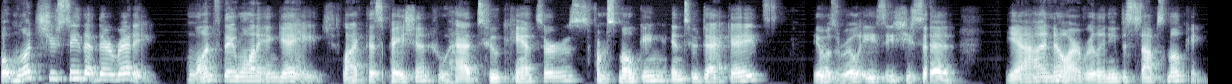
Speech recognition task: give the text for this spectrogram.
once you see that they're ready, once they want to engage, like this patient who had two cancers from smoking in two decades, it was real easy. She said, Yeah, I know, I really need to stop smoking.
